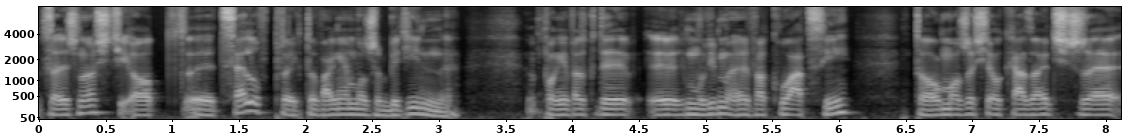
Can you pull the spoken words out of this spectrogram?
w zależności od celów projektowania, może być inny. Ponieważ gdy mówimy o ewakuacji, to może się okazać, że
